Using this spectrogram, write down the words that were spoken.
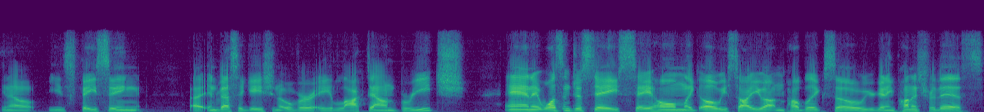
You know, he's facing uh, investigation over a lockdown breach. And it wasn't just a stay home, like, oh, we saw you out in public, so you're getting punished for this.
